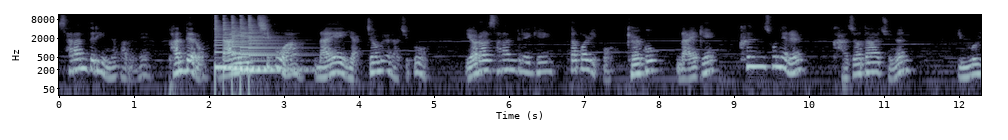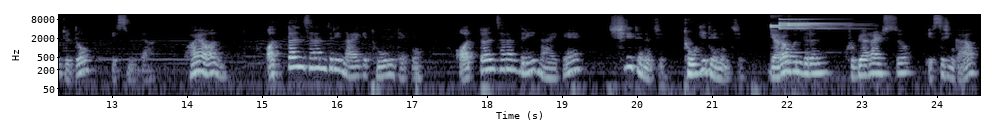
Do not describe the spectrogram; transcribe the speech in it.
사람들이 있는 반면에 반대로 나의 치부와 나의 약점을 가지고 여러 사람들에게 떠벌리고 결국 나에게 큰 손해를 가져다 주는 인물들도 있습니다. 과연 어떤 사람들이 나에게 도움이 되고 어떤 사람들이 나에게 실이 되는지 독이 되는지 여러분들은 구별할 수 있으신가요?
